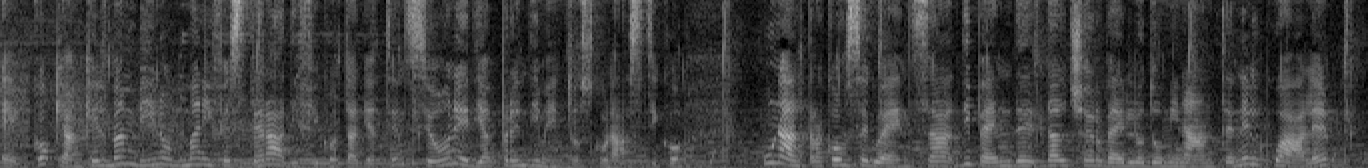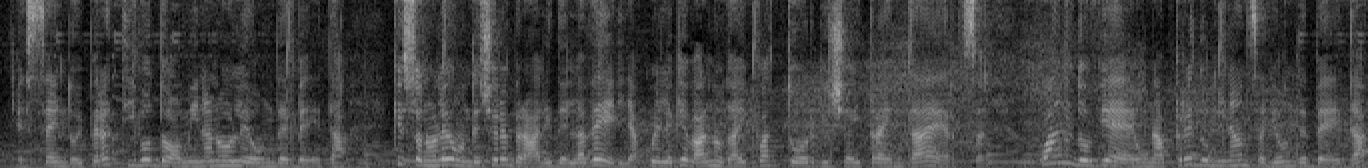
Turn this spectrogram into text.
Ecco che anche il bambino manifesterà difficoltà di attenzione e di apprendimento scolastico. Un'altra conseguenza dipende dal cervello dominante, nel quale essendo iperattivo, dominano le onde beta, che sono le onde cerebrali della veglia, quelle che vanno dai 14 ai 30 Hz. Quando vi è una predominanza di onde beta,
